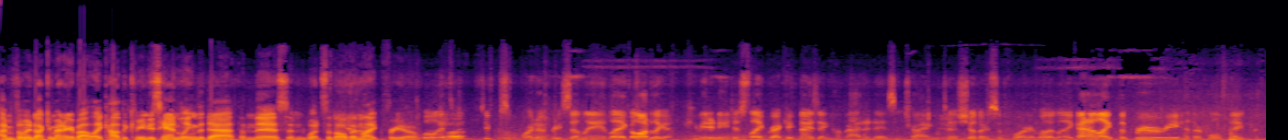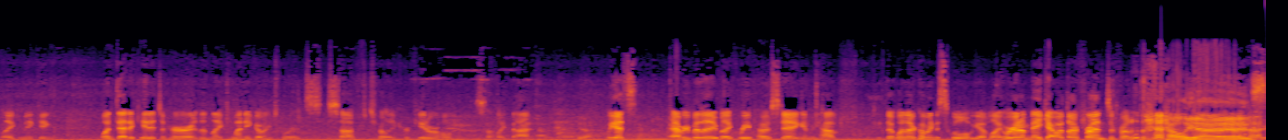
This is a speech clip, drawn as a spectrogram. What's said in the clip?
I'm filming a documentary about, like how the community's handling the death and this, and what's it all been like for you? Well, it's been super supportive recently. Like a lot of the community just like recognizing how bad it is and trying to show their support. Whether like I know like the brewery had their whole thing with like making one dedicated to her and then like money going towards stuff for like her funeral and stuff like that. Yeah. We had everybody like reposting and we have that when they're coming to school we have like we're gonna make out with our friends in front of them. Hell yes!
